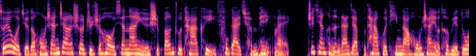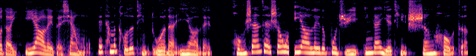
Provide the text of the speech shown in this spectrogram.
所以我觉得红杉这样设置之后，相当于是帮助它可以覆盖全品类。之前可能大家不太会听到红杉有特别多的医药类的项目，哎，他们投的挺多的医药类。红杉在生物医药类的布局应该也挺深厚的。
